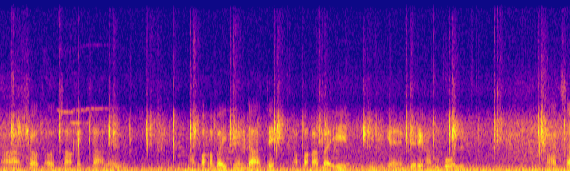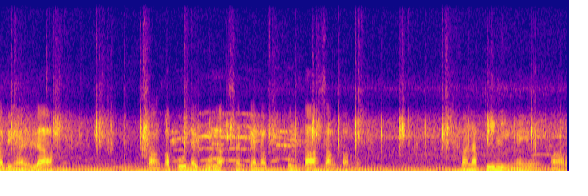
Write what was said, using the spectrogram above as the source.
uh, shout out sa aking channel. Napakabait niyan dati. Napakabait. Bibigyan ng very humble. At sabi nga nila saan ka po nagmula? Saan ka nagpunta? Saan ka mo manapili ngayong araw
